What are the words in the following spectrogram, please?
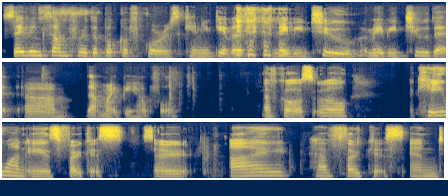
saving some for the book of course. Can you give us maybe two maybe two that um, that might be helpful of course well a key one is focus so i have focus and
